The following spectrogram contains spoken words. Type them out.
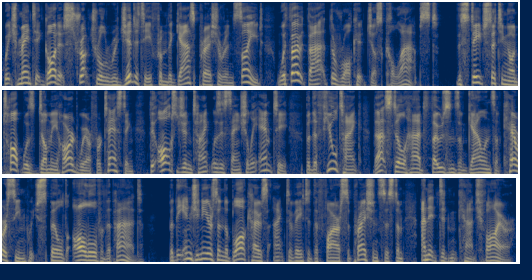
which meant it got its structural rigidity from the gas pressure inside. Without that, the rocket just collapsed. The stage sitting on top was dummy hardware for testing. The oxygen tank was essentially empty, but the fuel tank, that still had thousands of gallons of kerosene which spilled all over the pad. But the engineers in the blockhouse activated the fire suppression system and it didn't catch fire.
